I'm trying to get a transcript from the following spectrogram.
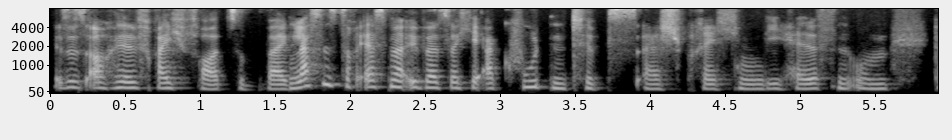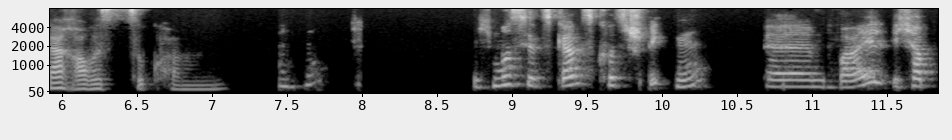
ist es auch hilfreich vorzubeugen. Lass uns doch erstmal über solche akuten Tipps äh, sprechen, die helfen, um da rauszukommen. Mhm. Ich muss jetzt ganz kurz spicken, äh, weil ich habe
